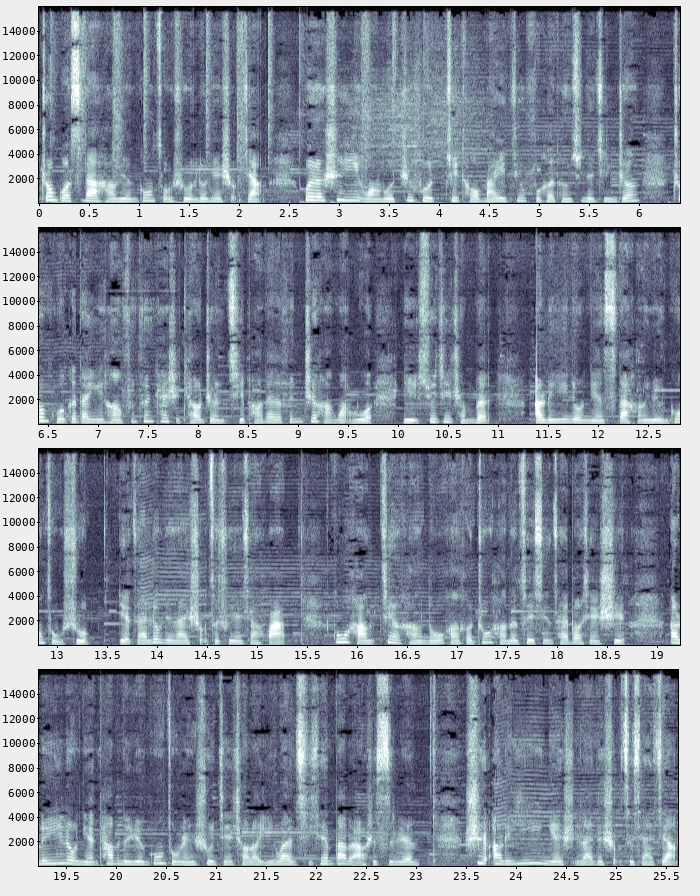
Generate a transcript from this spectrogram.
中国四大行员工总数六年首降。为了适应网络支付巨头蚂蚁金服和腾讯的竞争，中国各大银行纷纷开始调整其庞大的分支行网络，以削减成本。二零一六年，四大行的员工总数也在六年来首次出现下滑。工行、建行、农行和中行的最新财报显示，二零一六年他们的员工总人数减少了一万七千八百二十四人，是二零一一年以来的首次下降。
